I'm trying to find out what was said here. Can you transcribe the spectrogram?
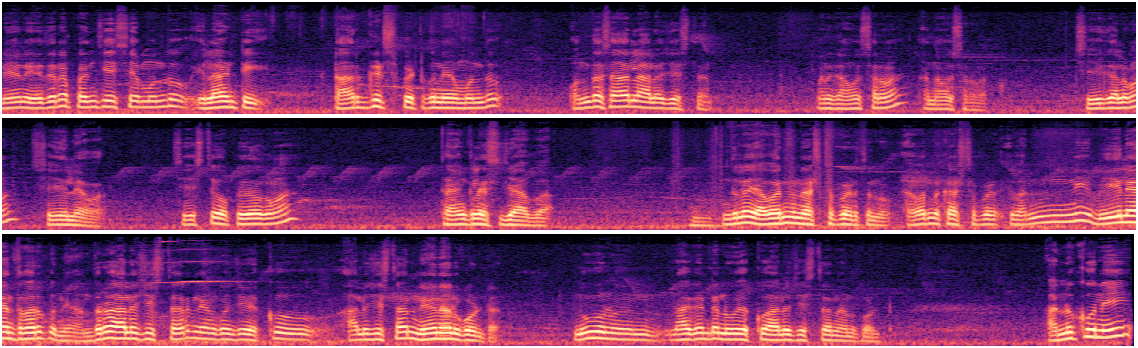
నేను ఏదైనా పని చేసే ముందు ఇలాంటి టార్గెట్స్ పెట్టుకునే ముందు వంద సార్లు ఆలోచిస్తాను. మనకు అవసరమా? అనవసరమా? చేయగలమా? చేయలేమా? చేస్తే ఉపయోగమా? థ్యాంక్లెస్ జాబా ఇందులో ఎవరిని నష్టపెడుతున్నాం ఎవరిని కష్టపెడు ఇవన్నీ వీలైనంత వరకు నేను అందరూ ఆలోచిస్తారు. నేను కొంచెం ఎక్కువ ఆలోచిస్తాను నేను అనుకుంటాను నువ్వు నాకంటే నువ్వు ఎక్కువ ఆలోచిస్తాను అనుకుంటా. అనుకుని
